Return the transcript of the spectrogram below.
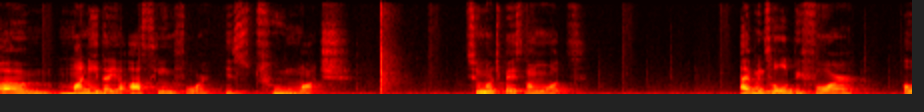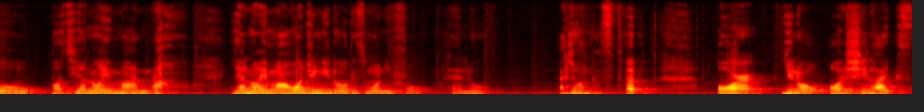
um, money that you're asking for is too much. Too much based on what? I've been told before oh, but you're not a man now. you're not a man. What do you need all this money for? Hello? I don't understand. Or, you know, or she likes,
